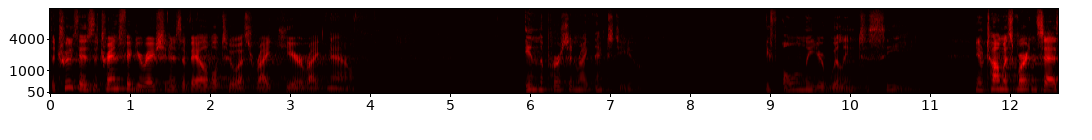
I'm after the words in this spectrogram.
The truth is, the transfiguration is available to us right here, right now, in the person right next to you, if only you're willing to see. You know, Thomas Merton says,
